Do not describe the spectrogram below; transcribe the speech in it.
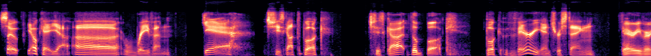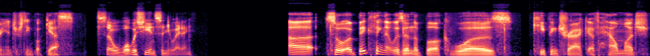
So okay, yeah. Uh Raven. yeah. She's got the book. She's got the book. Book very interesting. Very, very interesting book, yes. So what was she insinuating? Uh so a big thing that was in the book was keeping track of how much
